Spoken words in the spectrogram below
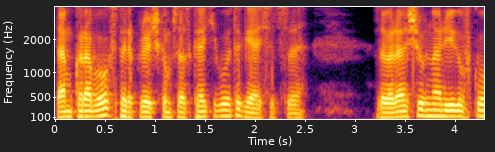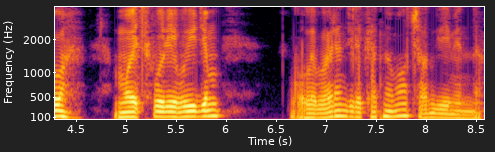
Там Коробок с переплетчиком соскакивают и гасится. Заворачиваем на лиговку. Мы с Хвылей выйдем — Голый барин деликатно молчал, где именно.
